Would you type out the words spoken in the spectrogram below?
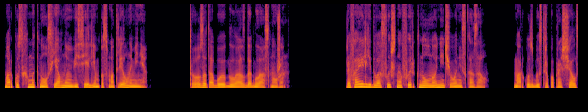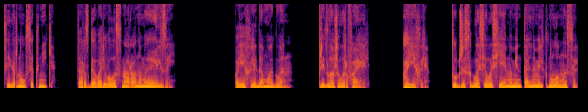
Маркус хмыкнул с явным весельем, посмотрел на меня. «То за тобой глаз да глаз нужен». Рафаэль едва слышно фыркнул, но ничего не сказал. Маркус быстро попрощался и вернулся к Нике. Та разговаривала с Нараном и Эльзой. «Поехали домой, Гвен», — предложил Рафаэль. «Поехали». Тут же согласилась я и моментально мелькнула мысль.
